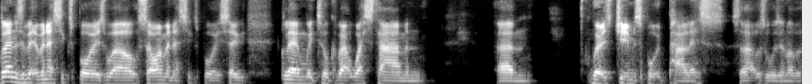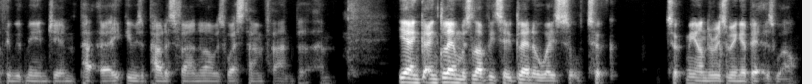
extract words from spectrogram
Glenn is a bit of an Essex boy as well, so I'm an Essex boy. So Glenn, we'd talk about West Ham and um whereas Jim supported Palace, so that was always another thing with me and Jim. Uh, he was a Palace fan, and I was West Ham fan. But um, yeah, and, and, Glenn was lovely too. Glenn always sort of took took me under his wing a bit as well.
